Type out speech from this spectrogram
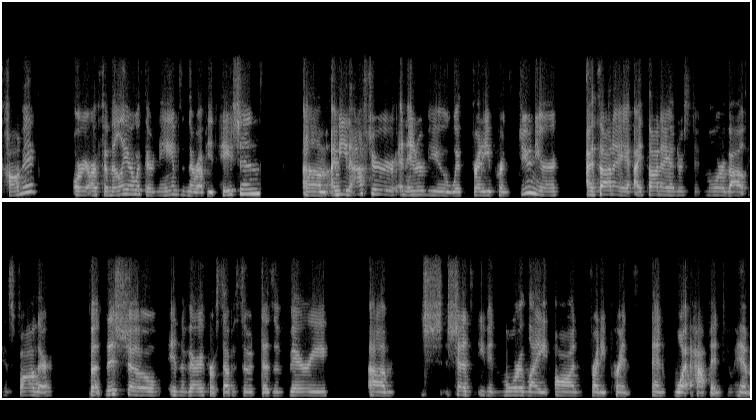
comics or are familiar with their names and their reputations, um, I mean, after an interview with Freddie Prinze Jr., I thought I I thought I understood more about his father, but this show in the very first episode does a very um, sh- sheds even more light on Freddie Prinze and what happened to him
